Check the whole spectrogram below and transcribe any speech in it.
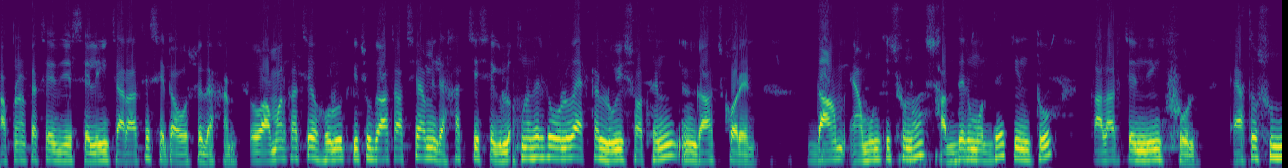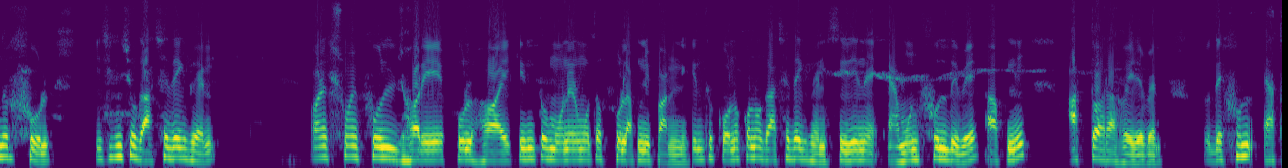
আপনার কাছে যে সেলিং চারা আছে, সেটা অবশ্যই দেখান। তো আমার কাছে হলুদ কিছু গাছ আছে, আমি দেখাচ্ছি সেগুলো। আপনাদেরকে বলব, একটা লুই সথেন গাছ করেন। দাম এমন কিছু না, সাধ্যের মধ্যে, কিন্তু কালার চেঞ্জিং ফুল। এত সুন্দর ফুল, কিছু কিছু গাছে দেখবেন অনেক সময় ফুল ঝরে, ফুল হয়, কিন্তু মনের মতো ফুল আপনি পাননি। কিন্তু কোনো কোনো গাছে দেখবেন সিজনে এমন ফুল দেবে, আপনি আত্মহারা হয়ে যাবেন। তো দেখুন, এত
